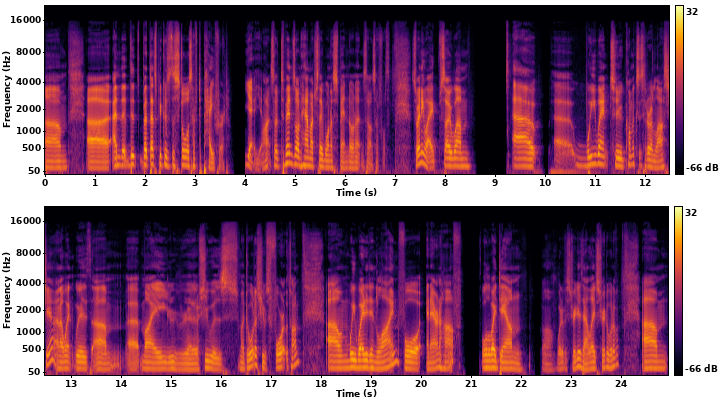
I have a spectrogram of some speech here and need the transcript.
um uh and the, the, but that's because the stores have to pay for it Yeah, yeah. right? So it depends on how much they want to spend on it and so on and so forth. So anyway, so um, uh, uh, we went to Comics Etc. last year, and I went with um, uh, my uh, she was my daughter. She was four at the time. Um, we waited in line for an hour and a half, all the way down oh, whatever street is, Adelaide Street or whatever. Um,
